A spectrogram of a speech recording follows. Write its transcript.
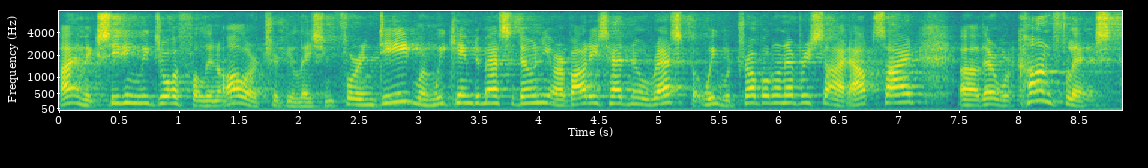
I am exceedingly joyful in all our tribulation. For indeed, when we came to Macedonia, our bodies had no rest, but we were troubled on every side. Outside, uh, there were conflicts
